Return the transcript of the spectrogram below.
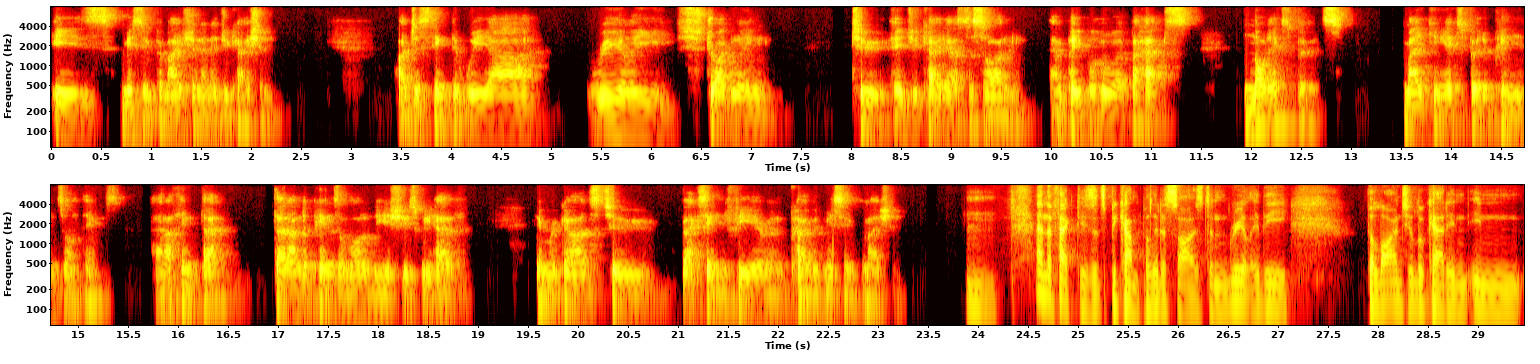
is misinformation and education. I just think that we are really struggling to educate our society and people who are perhaps not experts making expert opinions on things. And I think that that underpins a lot of the issues we have in regards to vaccine fear and COVID misinformation. Mm. And the fact is, it's become politicised, and really the the lines you look at in in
